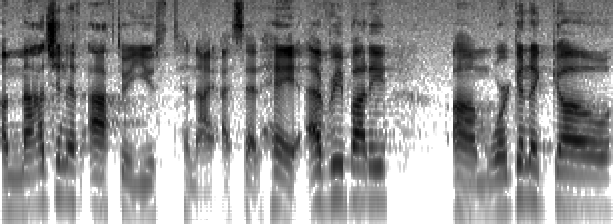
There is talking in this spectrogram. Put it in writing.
Imagine if after youth tonight I said, hey, everybody, um, we're to go.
